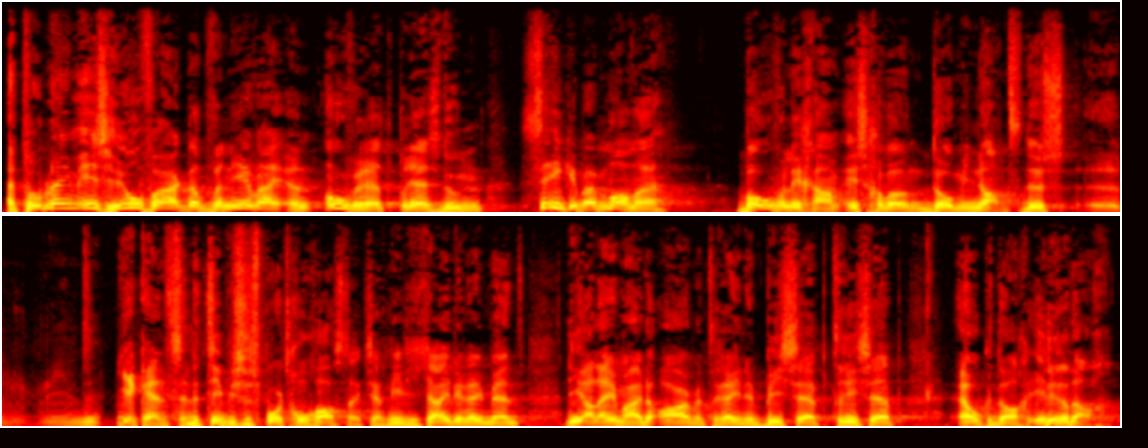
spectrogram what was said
Het probleem is heel vaak dat wanneer wij een overhead press doen, zeker bij mannen, bovenlichaam is gewoon dominant. Dus uh, je kent ze, de typische sportschoolgasten. Ik zeg niet dat jij er een bent, die alleen maar de armen trainen, bicep, tricep, elke dag, iedere dag.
